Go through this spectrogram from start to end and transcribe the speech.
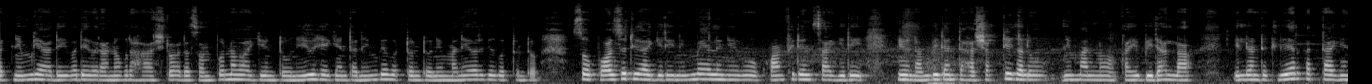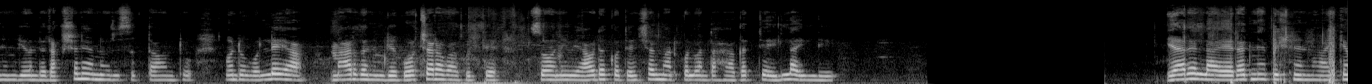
ಬಟ್ ನಿಮಗೆ ಆ ದೇವ ದೇವರ ಅನುಗ್ರಹ, ಆಶೀರ್ವಾದ ಸಂಪೂರ್ಣವಾಗಿ ಉಂಟು. ನೀವು ಹೇಗೆ ಅಂತ ನಿಮಗೆ ಗೊತ್ತುಂಟು, ನಿಮ್ಮ ಮನೆಯವರಿಗೆ ಗೊತ್ತುಂಟು. ಸೊ ಪಾಸಿಟಿವ್ ಆಗಿರಿ. ನಿಮ್ಮ ಮೇಲೆ ನೀವು ಕಾನ್ಫಿಡೆನ್ಸ್ ಆಗಿರಿ. ನೀವು ನಂಬಿದಂತಹ ಶಕ್ತಿಗಳು ನಿಮ್ಮನ್ನು ಕೈ ಬಿಡಲ್ಲ. ಇಲ್ಲೊಂದು ಕ್ಲಿಯರ್ ಕಟ್ಟಾಗಿ ನಿಮಗೆ ಒಂದು ರಕ್ಷಣೆ ಅನ್ನೋದು ಸಿಗ್ತಾ ಉಂಟು. ಒಂದು ಒಳ್ಳೆಯ ಮಾರ್ಗ ನಿಮಗೆ ಗೋಚರವಾಗುತ್ತೆ. ಸೊ ನೀವು ಯಾವುದಕ್ಕೂ ಟೆನ್ಷನ್ ಮಾಡಿಕೊಳ್ಳುವಂತಹ ಅಗತ್ಯ ಇಲ್ಲ ಇಲ್ಲಿ. ಯಾರೆಲ್ಲ ಎರಡನೇ ಪ್ರಶ್ನೆಯನ್ನು ಆಯ್ಕೆ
